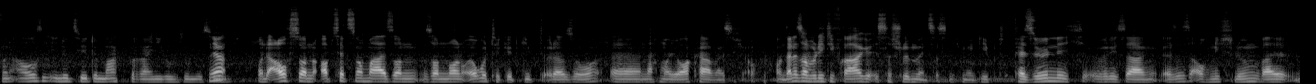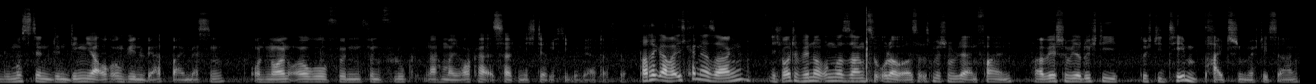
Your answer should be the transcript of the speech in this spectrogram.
von außen induzierte Marktbereinigung so ein bisschen. Ja. Und auch so ein, ob es jetzt nochmal so ein, so ein 9-Euro-Ticket gibt oder so äh, nach Mallorca, weiß ich auch. Und dann ist auch wirklich die Frage, ist das schlimm, wenn es das nicht mehr gibt? Persönlich würde ich sagen, es ist auch nicht schlimm, weil du musst den, den Dingen ja auch irgendwie einen Wert beimessen. Und 9 Euro für, einen- für einen Flug nach Mallorca ist halt nicht der richtige Wert dafür. Patrick, aber ich kann ja sagen, ich wollte vorhin noch irgendwas sagen zu Urlaub, aber das ist mir schon wieder entfallen. Weil wir schon wieder durch die, durch die Themen peitschen, möchte ich sagen.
